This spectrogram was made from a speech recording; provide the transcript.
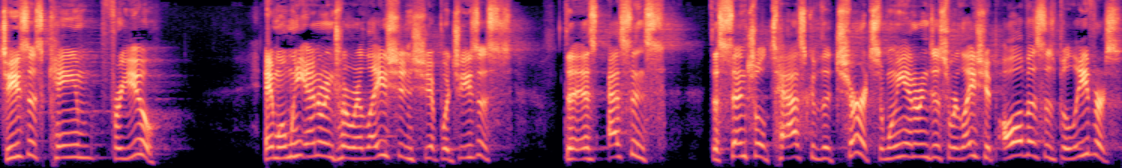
Jesus came for you. And when we enter into a relationship with Jesus, the essence the central task of the church. So when we enter into this relationship, all of us as believers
